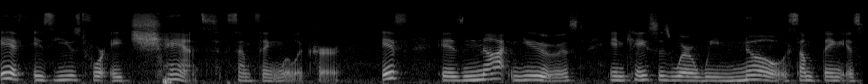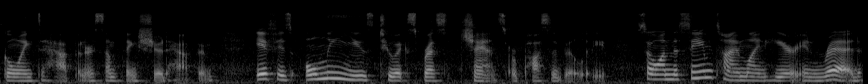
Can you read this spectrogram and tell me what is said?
If is used for a chance something will occur. If is not used in cases where we know something is going to happen or something should happen. If is only used to express chance or possibility. So on the same timeline here in red,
